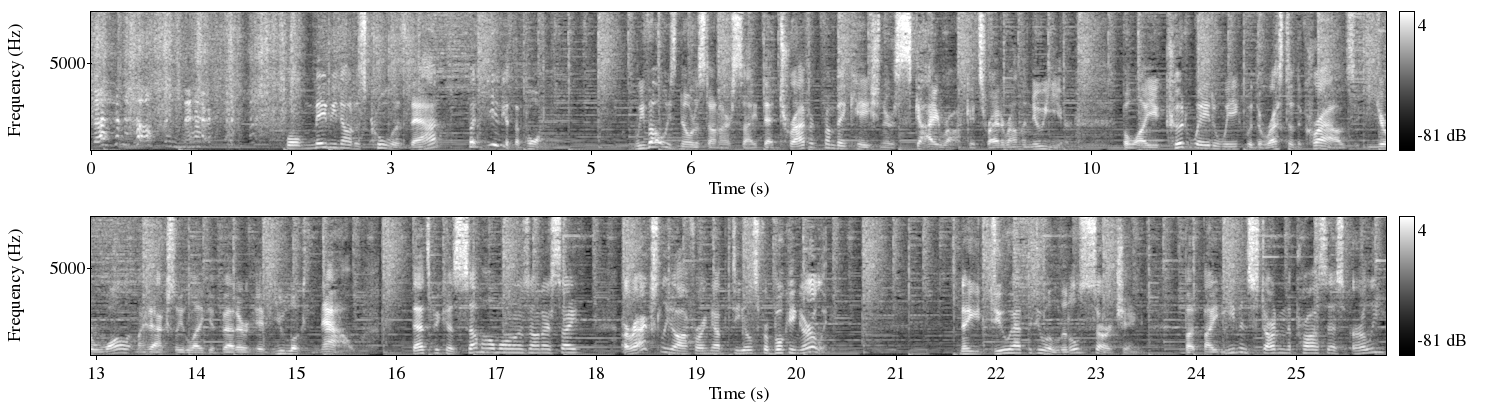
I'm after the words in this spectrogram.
Nothing happened there. Well, maybe not as cool as that, but you get the point. We've always noticed on our site that traffic from vacationers skyrockets right around the new year. But while you could wait a week with the rest of the crowds, your wallet might actually like it better if you looked now. That's because some homeowners on our site are actually offering up deals for booking early. Now, you do have to do a little searching, but by even starting the process early,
